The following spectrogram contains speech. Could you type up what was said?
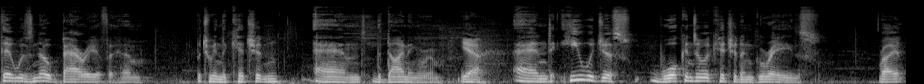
there was no barrier for him between the kitchen and the dining room. Yeah. And he would just walk into a kitchen and graze, right?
